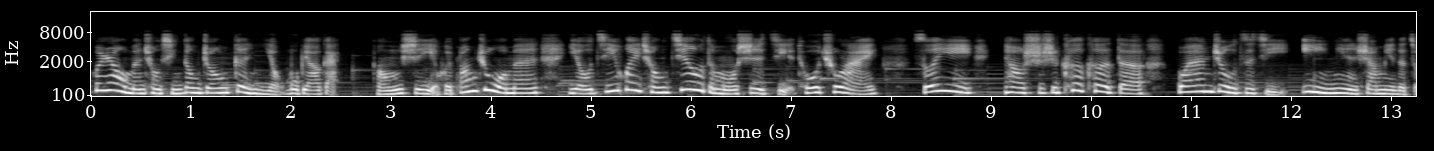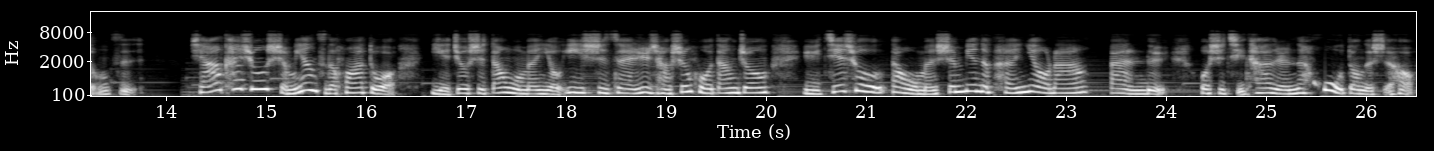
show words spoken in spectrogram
会让我们从行动中更有目标感。同时也会帮助我们有机会从旧的模式解脱出来，所以要时时刻刻的关注自己意念上面的种子，想要开出什么样子的花朵，也就是当我们有意识在日常生活当中与接触到我们身边的朋友啦、伴侣或是其他人在互动的时候，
